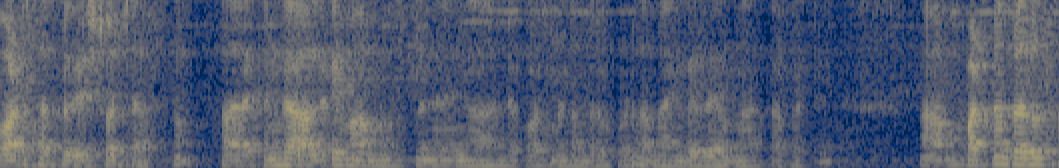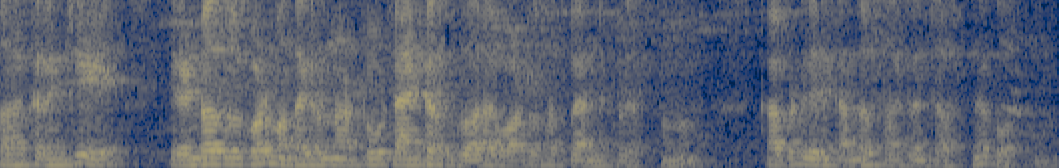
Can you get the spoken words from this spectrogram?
వాటర్ సప్లై రిజిస్టర్ చేస్తాం ఆ రకంగా ఆల్రెడీ మా మున్సిపల్ ఇంజనీరింగ్ డిపార్ట్మెంట్ అందరూ కూడా దాన్ని ఎంగేజ్ అయి ఉన్నారు కాబట్టి పట్టణ ప్రజలు సహకరించి ఈ రెండు రోజులు కూడా మన దగ్గర ఉన్న టూ ట్యాంకర్స్ ద్వారా వాటర్ సప్లై అన్ని కూడా ఇస్తున్నాం. కాబట్టి దీనికి అందరూ సహకరించాల్సిందే కోరుతున్నాం.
